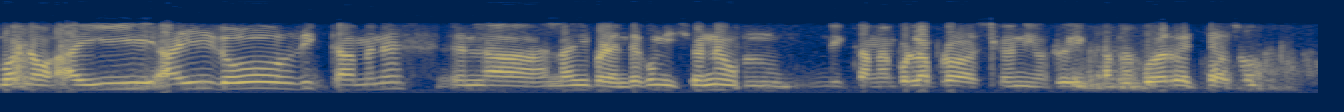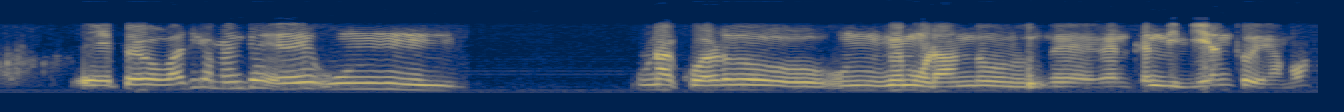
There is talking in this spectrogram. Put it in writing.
Bueno, hay, hay dos dictámenes en, la, las diferentes comisiones, un dictamen por la aprobación y otro dictamen por el rechazo. Eh, pero básicamente es un, un acuerdo, un memorando de entendimiento, digamos,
